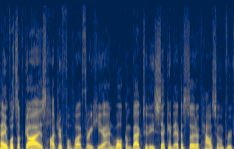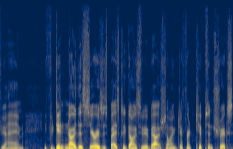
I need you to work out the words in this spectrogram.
Hey, what's up guys? Hydra453 here and welcome back to the second episode of How to Improve Your Aim. If you didn't know, this series is basically going to be about showing different tips and tricks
